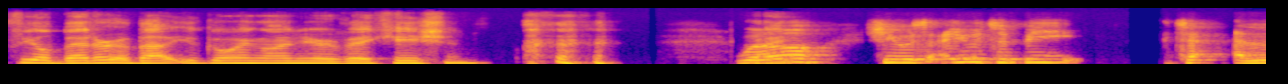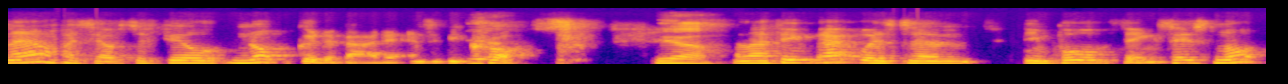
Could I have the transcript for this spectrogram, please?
feel better about you going on your vacation. Well, right. she was able to be to allow herself to feel not good about it and to be yeah. cross. Yeah. And I think that was um, the important thing. So it's not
